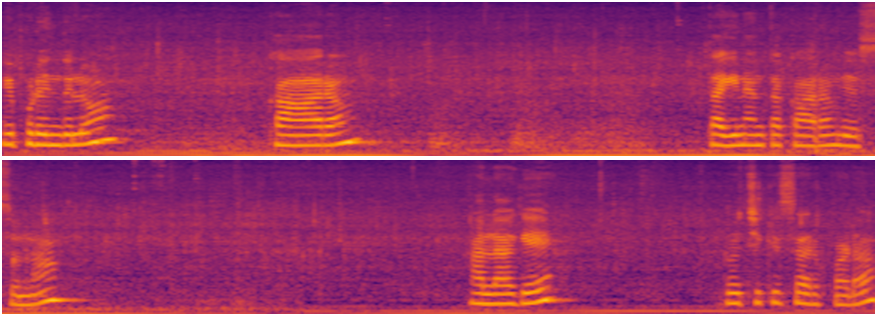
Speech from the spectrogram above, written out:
ఇప్పుడు ఇందులో కారం తగినంత కారం వేస్తున్నా. అలాగే రుచికి సరిపడా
